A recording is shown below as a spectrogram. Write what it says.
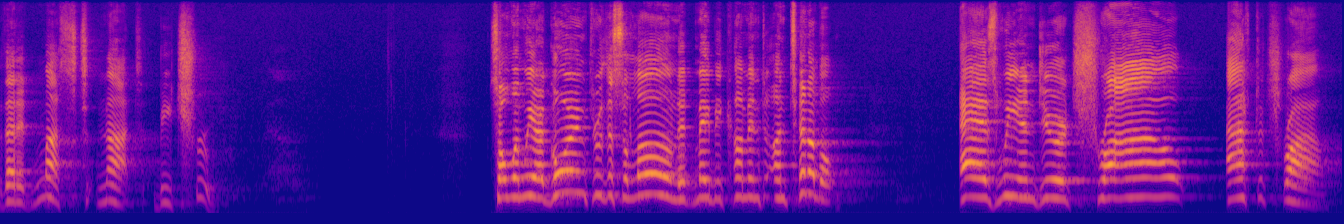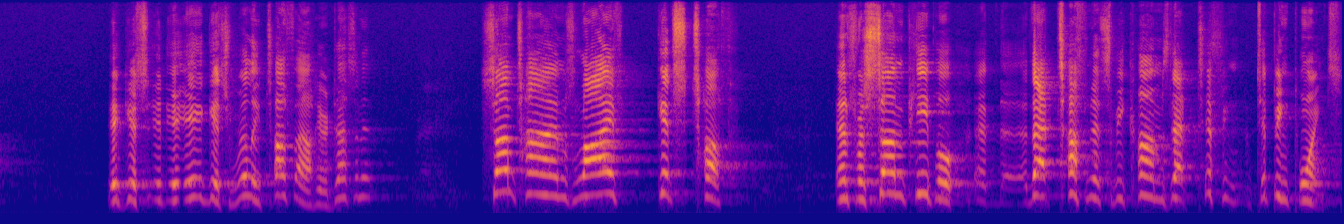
that it must not be true. So when we are going through this alone, it may become untenable as we endure trial after trial. It gets, it, it gets really tough out here, doesn't it? Sometimes life gets tough. And for some people, uh, that toughness becomes that tipping, tipping point.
